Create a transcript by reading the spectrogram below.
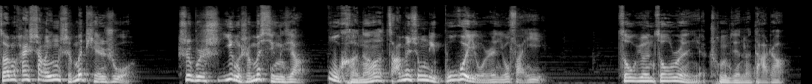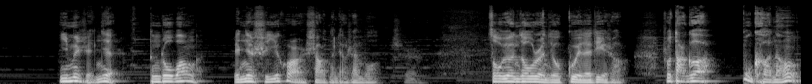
咱们还上应什么天数？是不是应什么形象？不可能，咱们兄弟不会有人有反意。”邹渊、邹润也冲进了大帐，因为人家登州帮啊，人家是一块儿上的梁山泊。是，邹渊、邹润就跪在地上说：“大哥，不可能，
